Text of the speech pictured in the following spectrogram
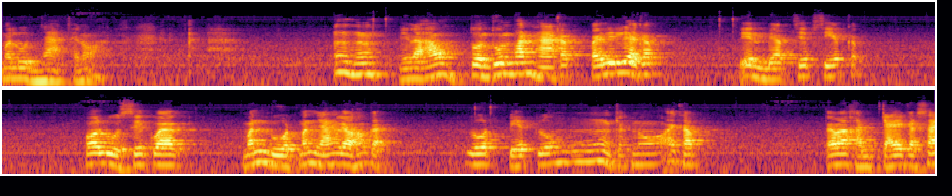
มารุ่นยากใช่เนาะอือฮึนี่ละเอาต้นทุนพันหาครับ ไปเรื่อยๆครับ เล่นแบบเซฟๆครับ อรู้สึกว่ามันดูดมันยังแล้วเขาก็ลดเป็ดลงจักน้อยครับ แต่ว่าขันใจก็ไส้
